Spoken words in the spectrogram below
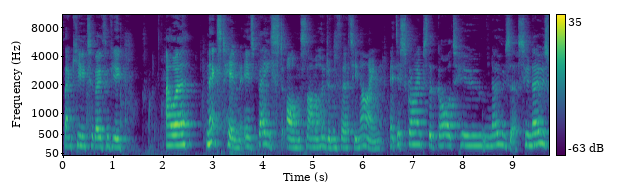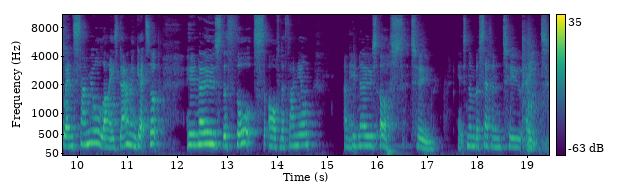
Thank you to both of you. Our next hymn is based on Psalm 139. It describes the God who knows us, who knows when Samuel lies down and gets up, who knows the thoughts of Nathaniel, and who knows us too. It's number 728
